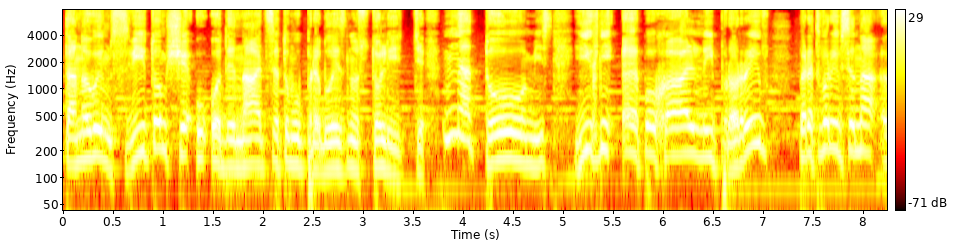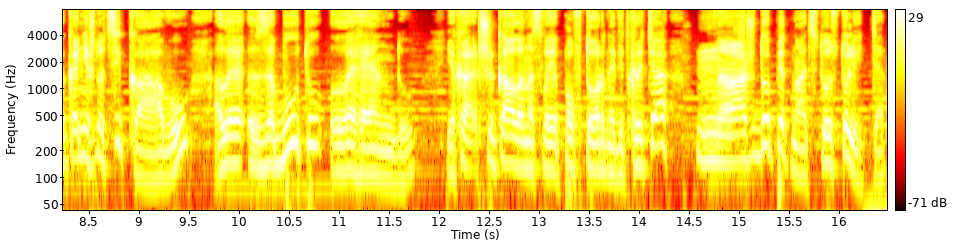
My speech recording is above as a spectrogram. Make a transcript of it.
та Новим світом ще у 11 приблизно столітті. Натомість їхній епохальний прорив перетворився на, звісно, цікаву, але забуту легенду, яка чекала на своє повторне відкриття аж до 15 століття.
